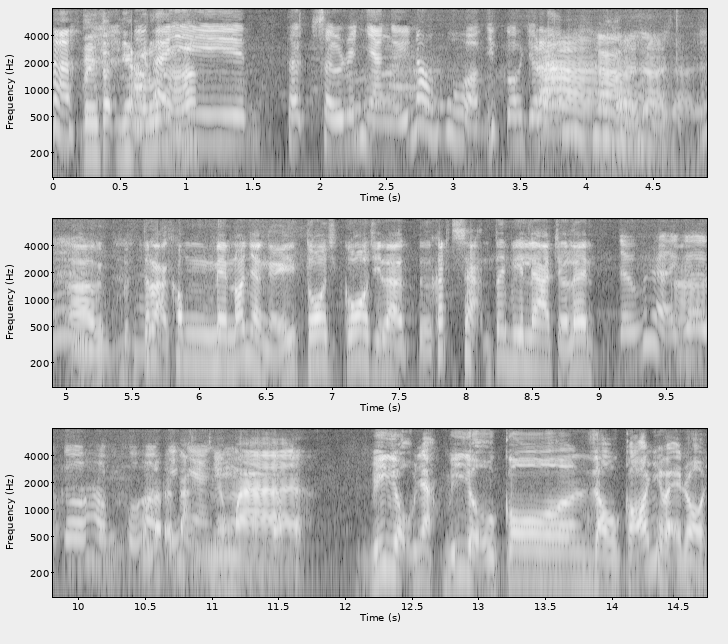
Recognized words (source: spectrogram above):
À. về tận nhà luôn tại hả? vì thật sự ra nhà nghỉ nó không phù hợp với cô cho lắm à, À, dạ, dạ, dạ. Ờ, tức là không nên nói nhà nghỉ. Tôi cô chỉ là từ khách sạn tới villa trở lên. Đúng rồi À. cô, không phù hợp là với nhà nghỉ. Nhưng mà ví dụ nha ví dụ cô giàu có như vậy rồi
